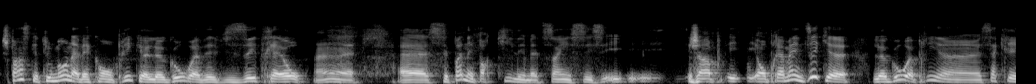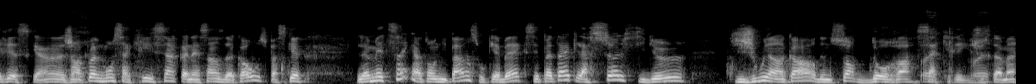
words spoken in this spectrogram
je pense que tout le monde avait compris que Legault avait visé très haut. Hein. Euh, c'est pas n'importe qui les médecins. C'est- c'est- on pourrait même dire que Legault a pris un sacré risque. Hein. J'emploie le mot sacré ici en connaissance de cause parce que le médecin, quand on y pense au Québec, c'est peut-être la seule figure qui jouit encore d'une sorte d'aura sacrée, ouais. justement.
